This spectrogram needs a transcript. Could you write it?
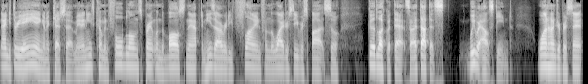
93A ain't going to catch that, man. He's coming full blown sprint when the ball snapped, and he's already flying from the wide receiver spot. So good luck with that. So I thought that we were out schemed, one hundred percent.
